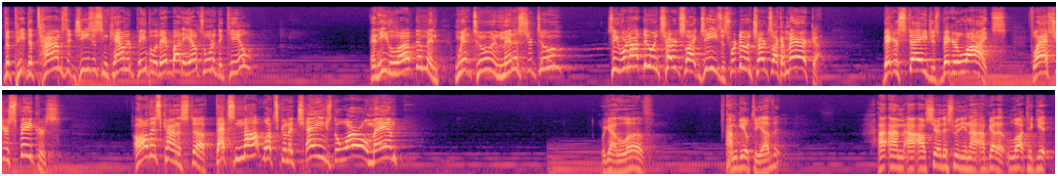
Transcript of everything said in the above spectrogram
The, the times that Jesus encountered people that everybody else wanted to kill, and he loved them and went to them and ministered to them. See, we're not doing church like Jesus, we're doing church like America. Bigger stages, bigger lights, flashier speakers, all this kind of stuff. That's not what's going to change the world, man. We got to love. I'm guilty of it. I, will share this with you, and I've got a lot to get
